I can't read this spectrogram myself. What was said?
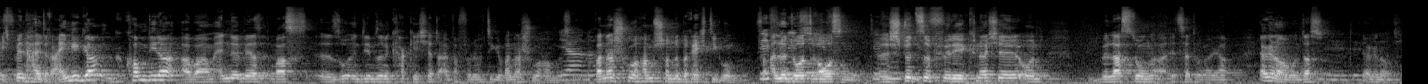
Ich bin halt reingegangen, gekommen wieder, aber am Ende war es äh, so in dem Sinne kacke, ich hätte einfach vernünftige Wanderschuhe haben müssen. Ja, ne? Wanderschuhe haben schon eine Berechtigung. Für Definitiv. alle dort draußen. Äh, Definitiv. Stütze für die Knöchel und Belastung äh, etc. Ja, ja genau. Und das, Nee, ja, genau. definitiv.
